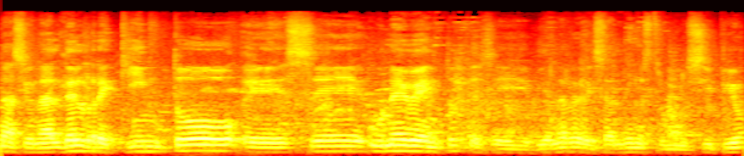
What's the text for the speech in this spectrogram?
Nacional del Requinto es un evento que se viene realizando en nuestro municipio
